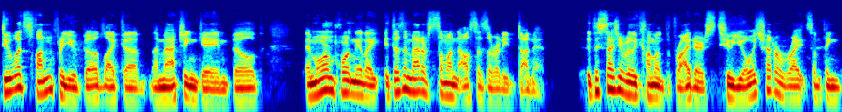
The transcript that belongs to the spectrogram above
do what's fun for you. Build like a, a matching game. Build, and more importantly, like it doesn't matter if someone else has already done it this is actually really common with writers too. You always try to write something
